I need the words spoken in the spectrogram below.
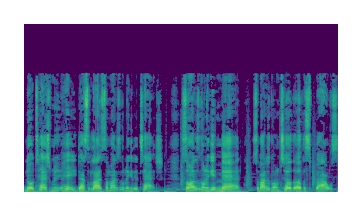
No attachment. Hey, that's a lie. Somebody's going to get attached. Somebody's going to get mad. Somebody's going to tell the other spouse.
